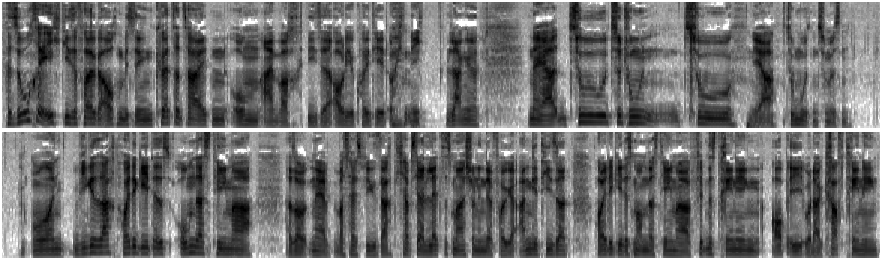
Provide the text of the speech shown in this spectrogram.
versuche ich diese Folge auch ein bisschen kürzer zu halten, um einfach diese Audioqualität euch nicht lange, naja, zu, zu tun, zu, ja, zumuten zu müssen. Und wie gesagt, heute geht es um das Thema, also, naja, was heißt wie gesagt, ich habe es ja letztes Mal schon in der Folge angeteasert. Heute geht es mal um das Thema Fitnesstraining, ob oder Krafttraining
